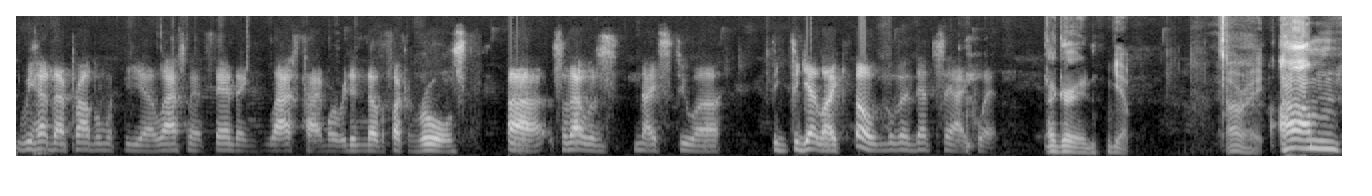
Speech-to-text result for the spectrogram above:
we had that problem with the uh, last man standing last time where we didn't know the fucking rules. Uh, so that was nice to uh to, to get like, oh, well then that's to say I quit. Agreed. Yep. All right. Um,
